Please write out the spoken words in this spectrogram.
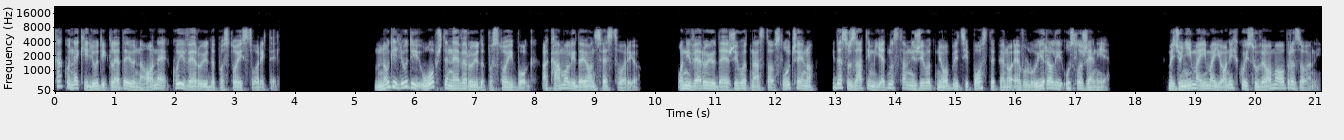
Kako neki ljudi gledaju na one koji veruju da postoji stvoritelj? Mnogi ljudi uopšte ne veruju da postoji Bog, a kamoli da je on sve stvorio. Oni veruju da je život nastao slučajno i da su zatim jednostavni životni oblici postepeno evoluirali u složenije. Među njima ima i onih koji su veoma obrazovani.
